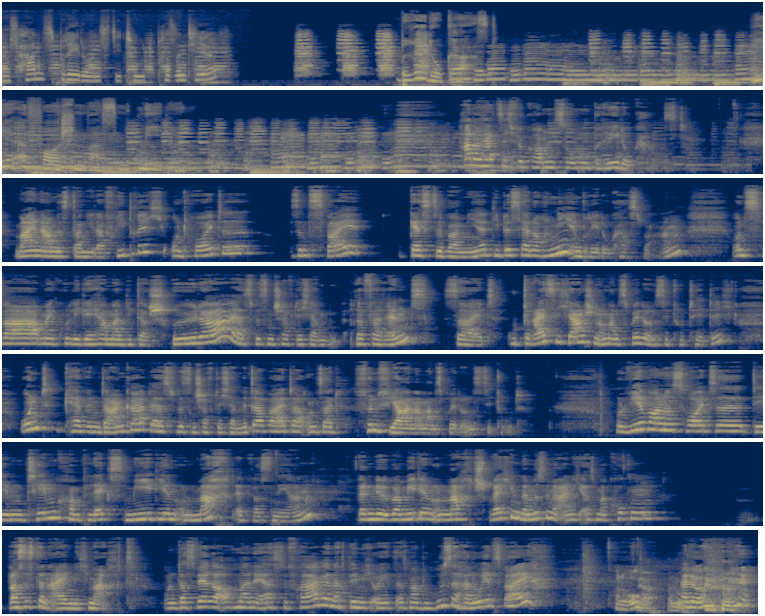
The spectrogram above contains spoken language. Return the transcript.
Das Hans-Bredow-Institut präsentiert Bredocast. Wir erforschen was mit Medien. Hallo, herzlich willkommen zum Bredocast. Mein Name ist Daniela Friedrich und heute sind zwei Gäste bei mir, die bisher noch nie im Bredocast waren. Und zwar mein Kollege Hermann Dieter Schröder, er ist wissenschaftlicher Referent, seit gut 30 Jahren schon am Hans-Bredow-Institut tätig. Und Kevin Danker, der ist wissenschaftlicher Mitarbeiter und seit fünf Jahren am Hans-Bredow-Institut. Und wir wollen uns heute dem Themenkomplex Medien und Macht etwas nähern. Wenn wir über Medien und Macht sprechen, dann müssen wir eigentlich erstmal gucken, was ist denn eigentlich Macht? Und das wäre auch meine erste Frage, nachdem ich euch jetzt erstmal begrüße. Hallo ihr zwei. Hallo. Ja, hallo. hallo.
